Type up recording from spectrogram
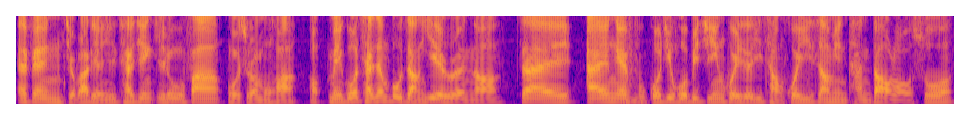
FM 九八点一财经一路发，我是阮梦华。哦，美国财政部长叶伦呢，在 INF 国际货币基金会的一场会议上面谈到了，说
